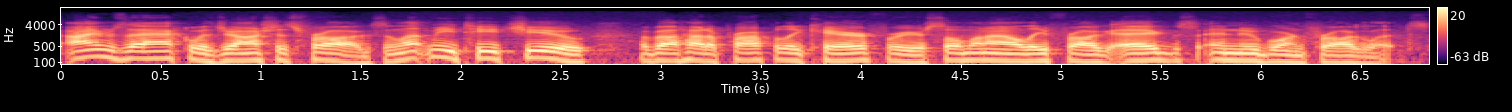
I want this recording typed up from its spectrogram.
I'm Zach with Josh's Frogs, and let me teach you about how to properly care for your Solomon Island leaf frog eggs and newborn froglets.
